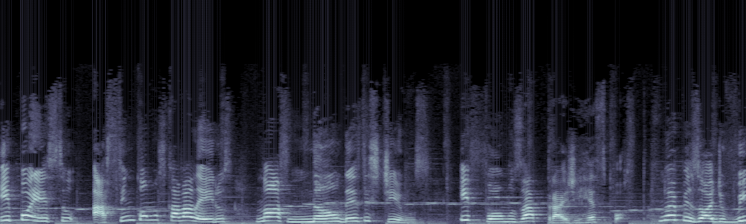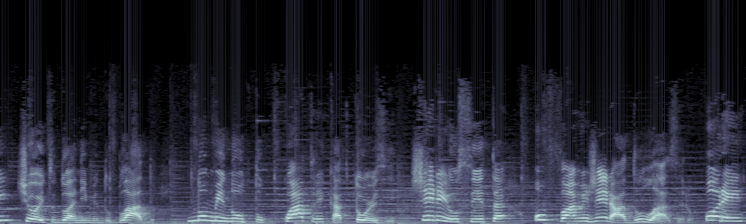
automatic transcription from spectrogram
E por isso, assim como os cavaleiros, nós não desistimos e fomos atrás de resposta. No episódio 28 do anime dublado, no minuto 4 e 14, Shiryu cita o famigerado Lázaro. Porém,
